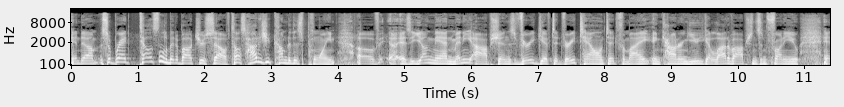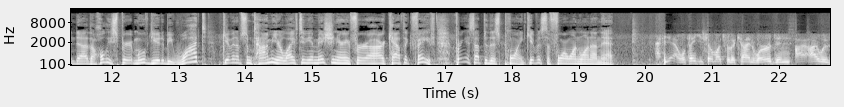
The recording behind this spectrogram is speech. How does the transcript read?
And um, so, Brad, tell us a little bit about yourself. Tell us, how did you come to this point of, uh, as a young man, many options, very gifted, very talented. From my encountering you, you got a lot of options in front of you, and uh, the Holy Spirit moved you to be what? Giving up some time in your life to be a missionary for uh, our Catholic faith. Bring us up to this point. Give us the four one one on that. Yeah, well, thank you so much for the kind words. And I, I was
